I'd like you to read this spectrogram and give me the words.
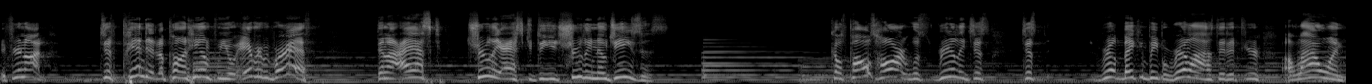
if you're not dependent upon Him for your every breath, then I ask, truly ask you, do you truly know Jesus? Because Paul's heart was really just, just real, making people realize that if you're allowing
